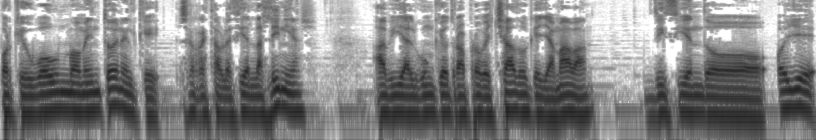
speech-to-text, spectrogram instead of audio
Porque hubo un momento en el que se restablecían las líneas, había algún que otro aprovechado que llamaba diciendo, oye,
